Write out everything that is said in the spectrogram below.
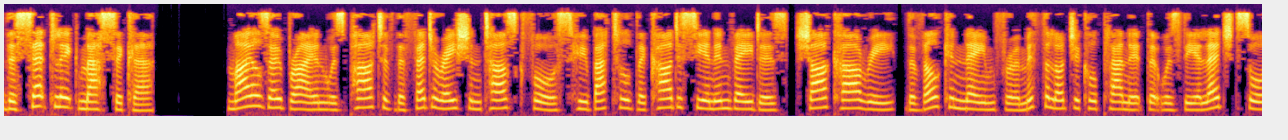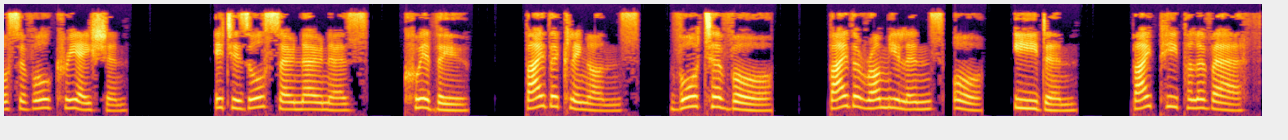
the Setlik Massacre. Miles O'Brien was part of the Federation task force who battled the Cardassian invaders, Sha Ka-Ree, the Vulcan name for a mythological planet that was the alleged source of all creation. It is also known as Quithu by the Klingons, Vorta Vor by the Romulans, or Eden by people of Earth.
